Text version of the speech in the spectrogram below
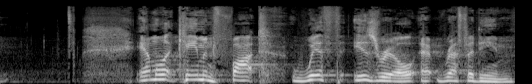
Amalek came and fought with Israel at Rephidim.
